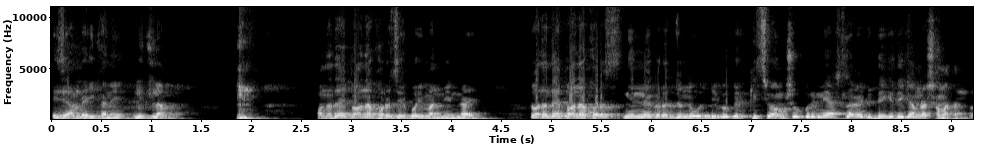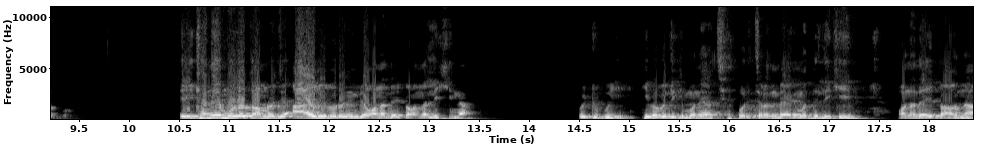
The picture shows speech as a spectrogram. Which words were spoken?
এই যে আমরা এখানে লিখলাম, অনাদায় পাওনা খরচের পরিমাণ নির্ণয়। তো অনাদায় পাওনা খরচ নির্ণয় করার জন্য উদ্দীপকের কিছু অংশ উপরে নিয়ে আসলাম, এটা দেখে দেখে আমরা সমাধান করব। এইখানে মূলত আমরা যে আয় বিবরণী দিয়ে অনাদায় পাওনা লিখি না, ওইটুকুই। কীভাবে লিখি? মনে আছে? পরিচালন ব্যয়ের মধ্যে লিখি, অনাদায় পাওনা,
